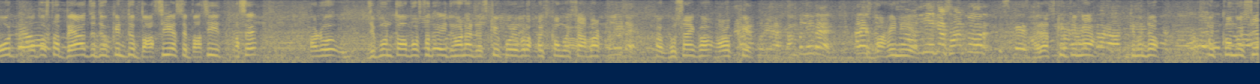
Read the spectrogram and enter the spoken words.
বহুত অৱস্থা বেয়া যদিও কিন্তু বাচি আছে বাচি আছে। আৰু জীৱন্ত অৱস্থাত এই ধৰণে ৰেস্কিউ কৰিবলৈ সক্ষম হৈছে আমাৰ গোসাইগাঁও আৰক্ষীৰ বাহিনীয়ে। ৰেস্কিউ টিমে ইতিমধ্যে সক্ষম হৈছে।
